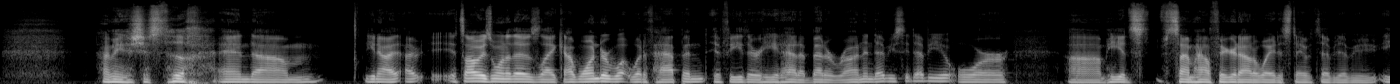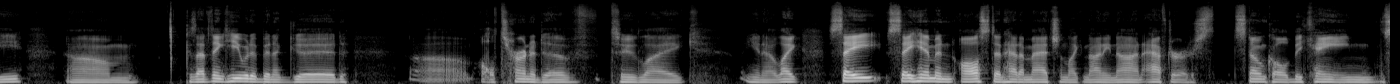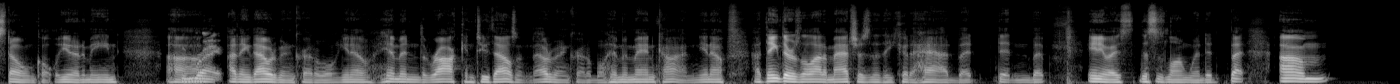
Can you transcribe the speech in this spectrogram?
I mean, it's just, ugh. and um, you know, I, I, it's always one of those like I wonder what would have happened if either he had had a better run in WCW or um, he had somehow figured out a way to stay with WWE. Because um, I think he would have been a good uh, alternative to like you know like say say him and Austin had a match in like '99 after Stone Cold became Stone Cold. You know what I mean? Uh, right. I think that would have been incredible. You know, him and The Rock in 2000, that would have been incredible. Him and Mankind. You know, I think there was a lot of matches that he could have had, but didn't. But, anyways, this is long winded. But, um,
